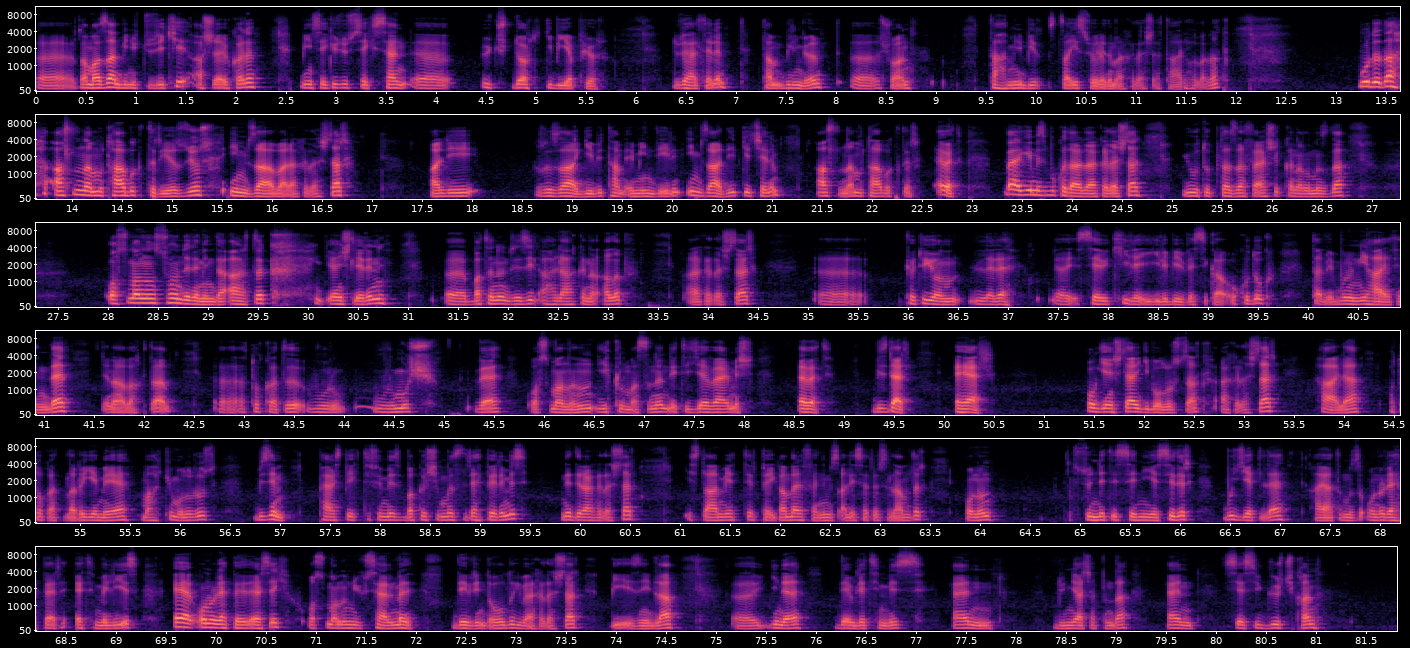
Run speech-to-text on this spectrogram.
E, Ramazan 1302 aşağı yukarı 1883 4 gibi yapıyor. Düzeltelim. Tam bilmiyorum. E, şu an tahmini bir sayı söyledim arkadaşlar tarih olarak. Burada da aslında mutabıktır yazıyor. İmza var arkadaşlar. Ali Rıza gibi tam emin değilim. İmza deyip geçelim. Aslında mutabıktır. Evet. Belgemiz bu kadardı arkadaşlar. YouTube'da Zafer Şık kanalımızda Osmanlı'nın son döneminde artık gençlerin e, Batı'nın rezil ahlakını alıp arkadaşlar e, kötü yönlere e, sevkiyle ilgili bir vesika okuduk. Tabi bunun nihayetinde Cenab-ı Hak da e, tokatı vur, vurmuş ve Osmanlı'nın yıkılmasını netice vermiş. Evet bizler eğer o gençler gibi olursak arkadaşlar hala o tokatları yemeye mahkum oluruz. Bizim perspektifimiz, bakışımız, rehberimiz nedir arkadaşlar? İslamiyettir. Peygamber Efendimiz Aleyhisselatü Vesselam'dır. Onun sünneti seniyesidir. Bu cihetle hayatımızı onu rehber etmeliyiz. Eğer onu rehber edersek Osmanlı'nın yükselme devrinde olduğu gibi arkadaşlar biiznillah e, yine devletimiz en dünya çapında en sesi gür çıkan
